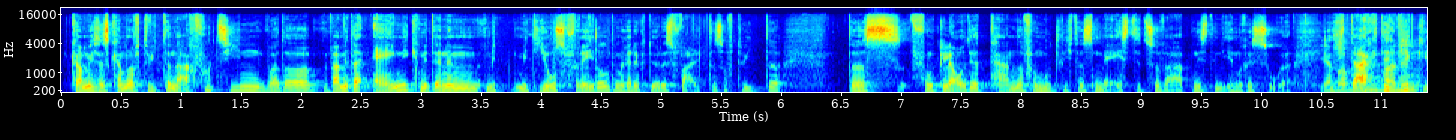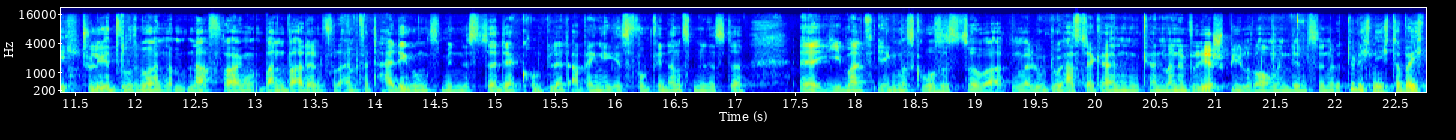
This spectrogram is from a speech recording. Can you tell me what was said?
Ich kann mich, das kann man auf Twitter nachvollziehen, war, da, war mir da einig mit, einem, mit, mit Josef Redl, dem Redakteur des Falters auf Twitter, dass von Claudia Tanner vermutlich das meiste zu warten ist in ihrem Ressort. Ja, ich dachte denn, wirklich. Entschuldige, jetzt muss ich mal nachfragen, wann war denn von einem Verteidigungsminister, der komplett abhängig ist vom Finanzminister, äh, jemals irgendwas Großes zu erwarten? Weil du, du hast ja keinen, keinen Manövrierspielraum in dem Sinne. Natürlich nicht, aber ich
